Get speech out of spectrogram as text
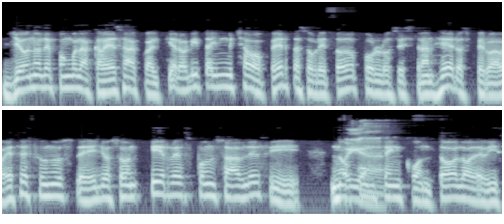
yo no le pongo la cabeza a cualquiera. Ahorita hay mucha oferta, sobre todo por los extranjeros, pero a veces unos de ellos son irresponsables y no cumplen con todo lo de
